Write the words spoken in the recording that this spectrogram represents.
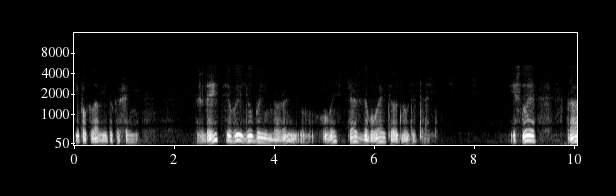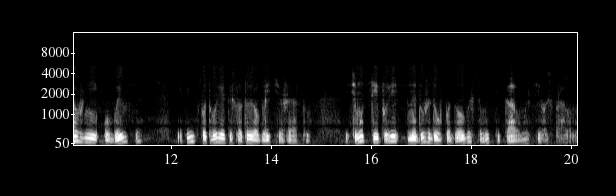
і поклав її до кишені. Здається, ви, Люба Іннорею, увесь час забуваєте одну деталь. Існує справжній убивця, який спотворює кислотою обличчя жертву, і цьому типові не дуже до вподоби, що ми цікавимося його справами.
